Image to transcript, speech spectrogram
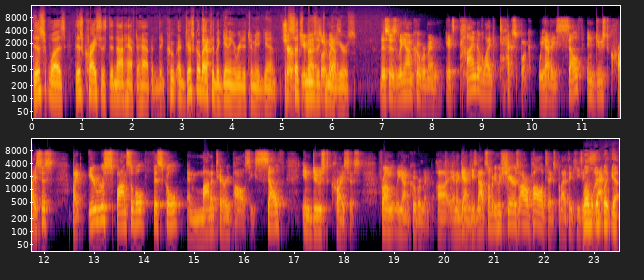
this was this crisis did not have to happen. Uh, just go back yeah. to the beginning and read it to me again. Sure, it's such music so, to my ears. This is Leon Cooperman. It's kind of like textbook. We have a self-induced crisis by irresponsible fiscal and monetary policy. Self-induced crisis from Leon Cooperman. Uh, and again, he's not somebody who shares our politics, but I think he's well, exactly, yeah.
